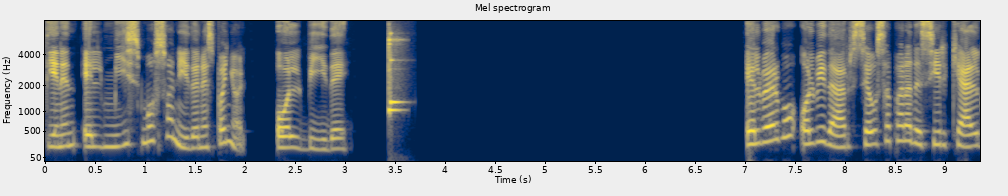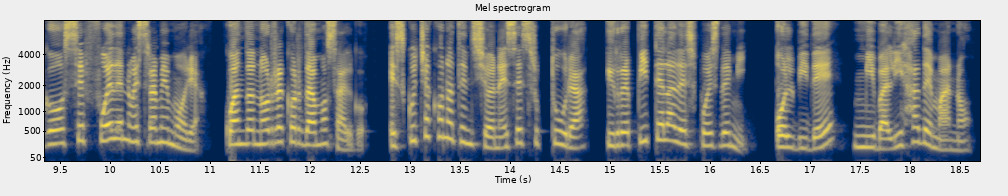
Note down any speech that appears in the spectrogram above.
tienen el mismo sonido en español. Olvide. El verbo olvidar se usa para decir que algo se fue de nuestra memoria, cuando no recordamos algo. Escucha con atención esa estructura y repítela después de mí. Olvidé mi valija de mano.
